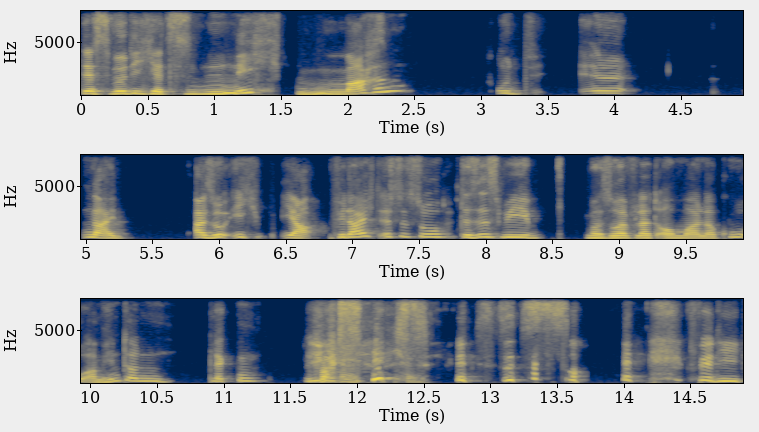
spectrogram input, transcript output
das würde ich jetzt nicht machen. Und äh, nein. Also ich, ja, vielleicht ist es so, das ist wie, man soll vielleicht auch mal einer Kuh am Hintern lecken. Ich weiß nicht. Es ist so. Für die,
